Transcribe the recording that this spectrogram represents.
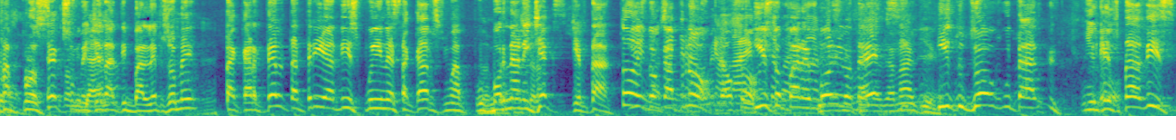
Θα προσέξουμε και θα την παλέψουμε. Τα καρτέλ τα 3 δις που είναι στα καύσιμα που μπορεί να είναι και 6 και 7. Ή στο καπνό, ή στο παρεμπόριο τα 6 ή του τζόγου τα 7 δις.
